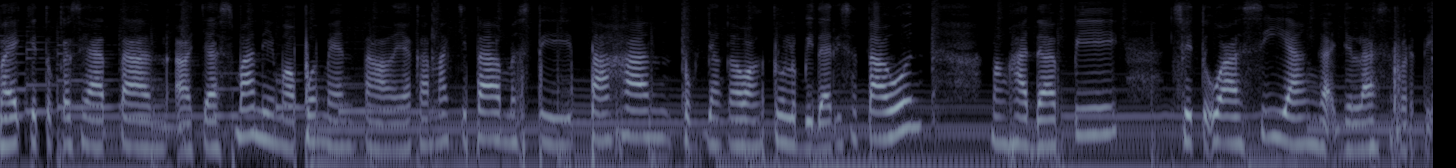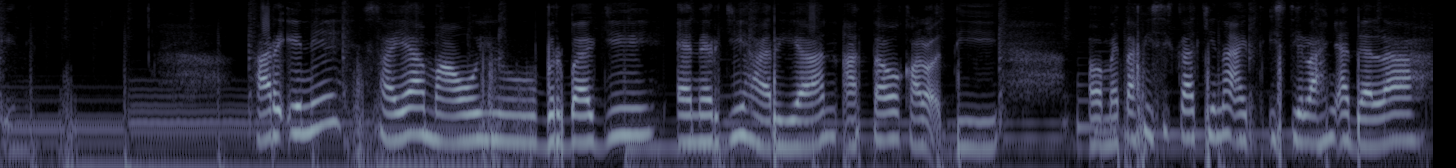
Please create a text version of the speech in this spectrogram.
baik itu kesehatan uh, jasmani maupun mental ya karena kita mesti tahan untuk jangka waktu lebih dari setahun menghadapi situasi yang nggak jelas seperti ini. Hari ini saya mau berbagi energi harian atau kalau di uh, metafisika Cina istilahnya adalah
